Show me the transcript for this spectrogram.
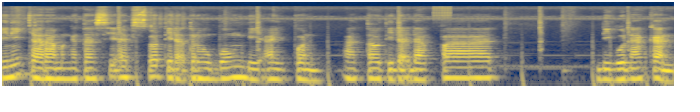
ini cara mengatasi App Store tidak terhubung di iPhone atau tidak dapat digunakan.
